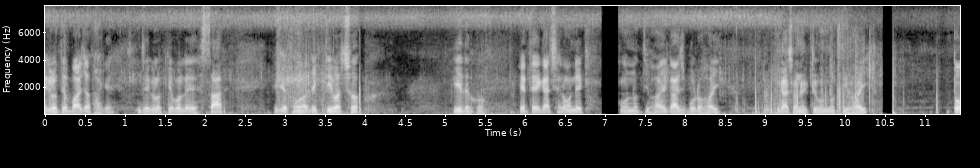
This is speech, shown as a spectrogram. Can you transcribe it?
এগুলোতে বাজা থাকে যেগুলোকে বলে সার। এই যে তোমরা দেখতেই পাচ্ছ। এই দেখো এতে গাছের অনেক উন্নতি হয় গাছ বড় হয় গাছ অনেকটি উন্নতি হয়। তো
